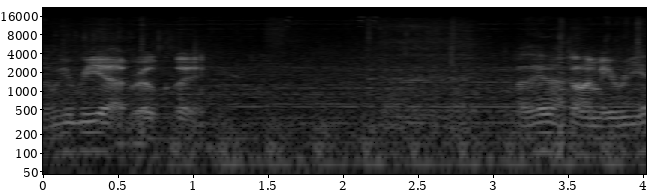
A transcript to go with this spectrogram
Let me re up real quick. Are they not gonna let me re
